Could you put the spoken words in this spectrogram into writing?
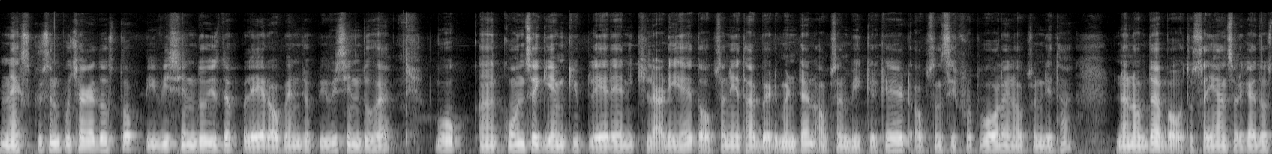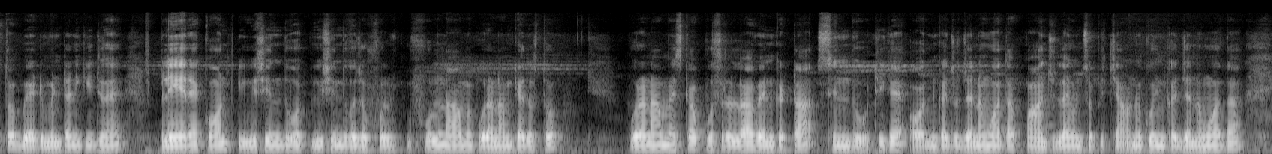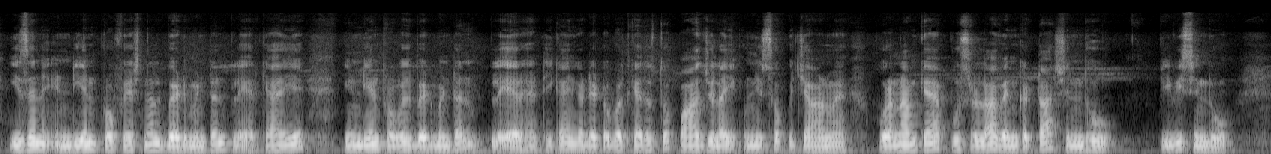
next question पूछा गया दोस्तों PV Sindhu is the player of an जो पीवी सिंधु है, वो कौन से गेम की प्लेयर यानी खिलाड़ी है? तो ऑप्शन ए था badminton option B cricket option C football and option D था नन ऑफ़ द अबाउ तो सही आंसर क्या है दोस्तों? बैडमिंटन की जो है प्लेयर है कौन? पीवी सिंधु और पीवी सिंधु का जो फुल फुल नाम है, पूरा नाम क्या है दोस्तों? पूरा नाम है इसका, पुसरला वेंकटा सिंधु, ठीक है? और इनका जो जन्म हुआ था पाँच जुलाई उन्नीस सौ को इनका जन्म हुआ था। Is an Indian professional badminton player क्या है ये? इंडियन प्रोफेशनल बैडमिंटन प्लेयर है, ठीक है? इनका डेट ऑफ़ बर्थ क्या है दोस्तों? पाँच जुलाई उन्नीस सौ पूरा नाम क्या है? Pusarla Venkata Sindhu PV Sindhu.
